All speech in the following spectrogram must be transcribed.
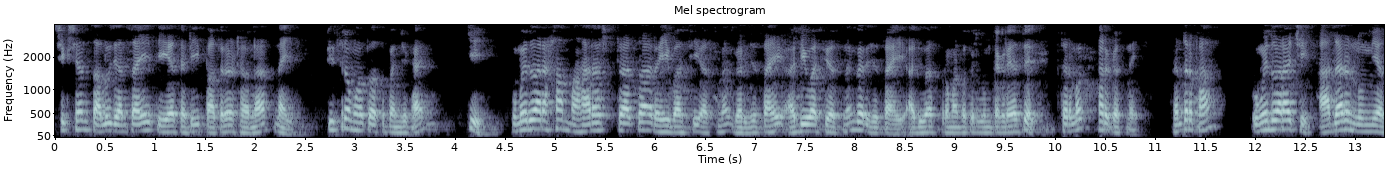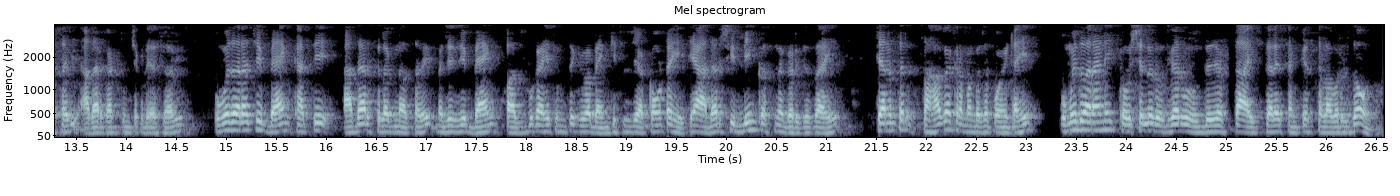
शिक्षण चालू ज्यांचं आहे ते यासाठी पात्र ठरणार नाही तिसरं महत्त्वाचं म्हणजे काय? की उमेदवार हा महाराष्ट्राचा रहिवासी असणं गरजेचं आहे आदिवासी असणं गरजेचं आहे. आदिवासी प्रमाणपत्र तुमच्याकडे असेल तर मग हरकत नाही. नंतर पहा उमेदवाराची आधार नोंदणी असावी आधार कार्ड तुमच्याकडे असावी. उमेदवाराचे बँक खाते आधार संलग्न असावे. म्हणजे जे बँक पासबुक आहे तुमचं किंवा बँकेचं जे अकाउंट आहे ते आधारशी लिंक असणं गरजेचं आहे. त्यानंतर सहाव्या क्रमांकाचा पॉईंट आहे. उमेदवाराने कौशल्य रोजगार व उद्योजकता आयुक्तालय संकेतस्थळावर जाऊन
